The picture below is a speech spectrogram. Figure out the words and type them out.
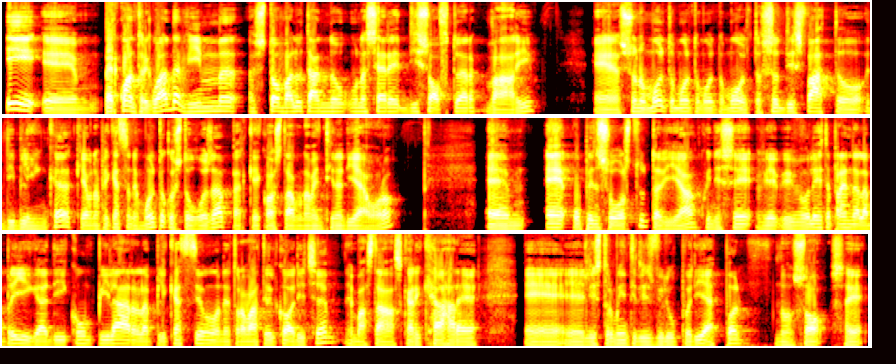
e eh, per quanto riguarda Vim sto valutando una serie di software vari. Eh, sono molto molto molto molto soddisfatto di Blink, che è un'applicazione molto costosa perché costa una ventina di euro. Eh, è open source tuttavia, quindi se vi, volete prendere la briga di compilare l'applicazione trovate il codice e basta scaricare eh, gli strumenti di sviluppo di Apple. Non so se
